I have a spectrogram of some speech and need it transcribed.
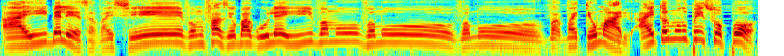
Aí, beleza, vai ser, vamos fazer o bagulho aí, vamos, vamos, vamos, vai, vai ter o Mario. Aí todo mundo pensou, pô,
